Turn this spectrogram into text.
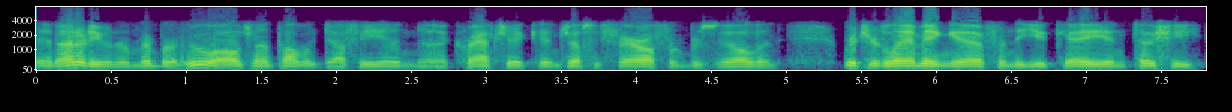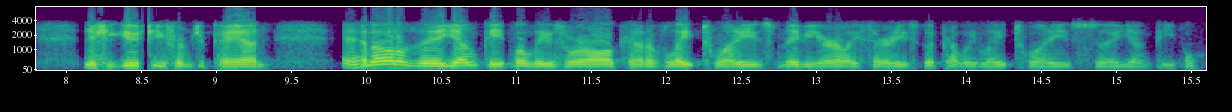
and I don't even remember who all, John Paul MacDuffie and uh, Krafcik and José Ferro from Brazil and Richard Lamming uh, from the UK and Toshi Nishiguchi from Japan. And all of the young people, these were all kind of late 20s, maybe early 30s, but probably late 20s uh, young people.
